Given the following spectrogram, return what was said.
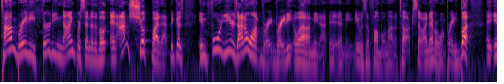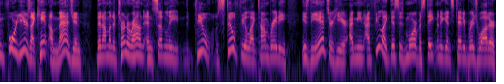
Tom Brady, 39% of the vote. And I'm shook by that because in four years, I don't want Brady. Well, I mean, I, I mean, it was a fumble, not a tuck. So I never want Brady. But in four years, I can't imagine that I'm going to turn around and suddenly feel, still feel like Tom Brady is the answer here. I mean, I feel like this is more of a statement against Teddy Bridgewater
